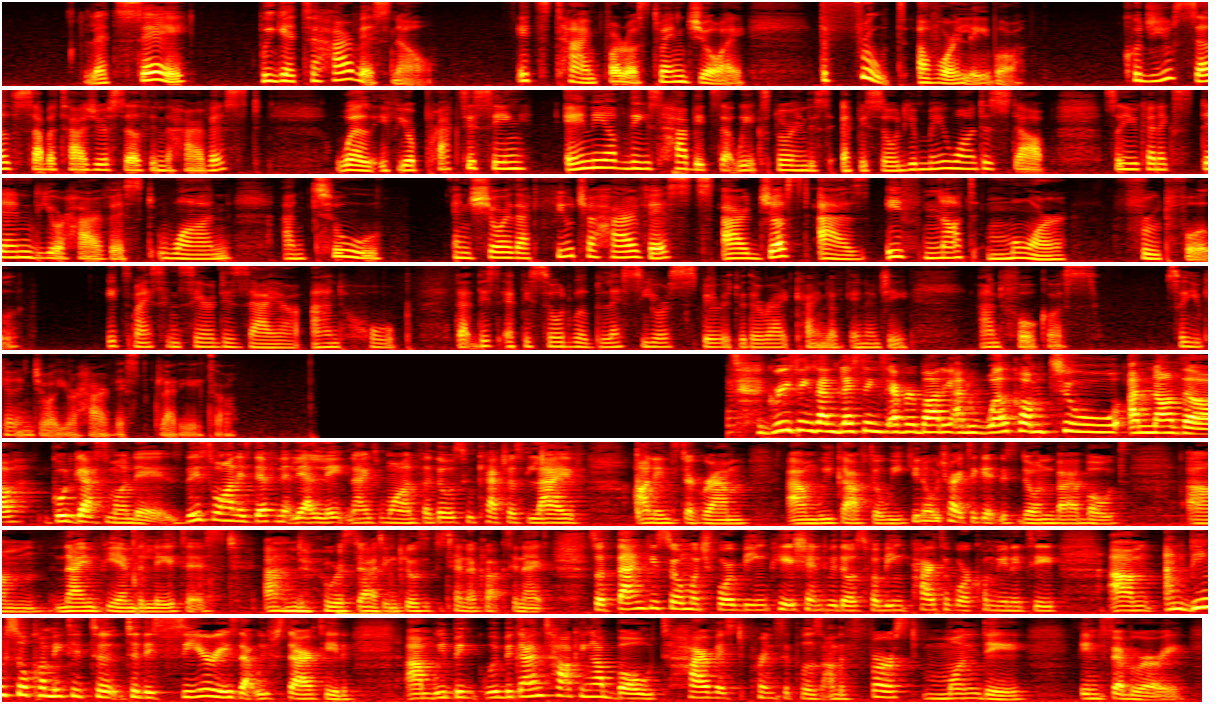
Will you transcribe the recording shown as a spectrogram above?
let's say we get to harvest now it's time for us to enjoy the fruit of our labor. Could you self sabotage yourself in the harvest? Well, if you're practicing any of these habits that we explore in this episode, you may want to stop so you can extend your harvest. One and two, ensure that future harvests are just as, if not more, fruitful. It's my sincere desire and hope that this episode will bless your spirit with the right kind of energy and focus so you can enjoy your harvest, Gladiator. Greetings and blessings, everybody, and welcome to another Good Gas Mondays. This one is definitely a late night one for those who catch us live on Instagram um, week after week. You know, we try to get this done by about um, 9 p.m. the latest and we're starting closer to 10 o'clock tonight. So thank you so much for being patient with us, for being part of our community, um, and being so committed to, to this series that we've started. Um, we, be- we began talking about harvest principles on the first Monday in February,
